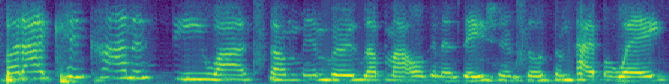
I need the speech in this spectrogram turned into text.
But I can kind of see why some members of my organization feel some type of way.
